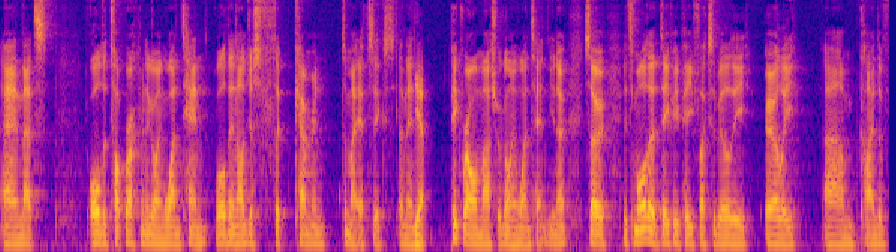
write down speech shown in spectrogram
and that's all the top ruckmen are going 110, well then I'll just flip Cameron to my F6 and then Yeah. pick Rowan Marshall going 110, you know? So it's more the DPP flexibility early um, kind of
